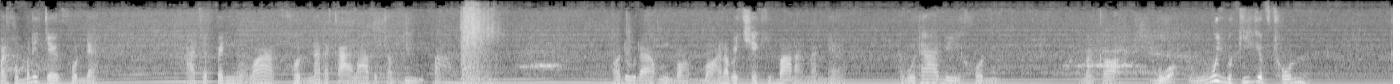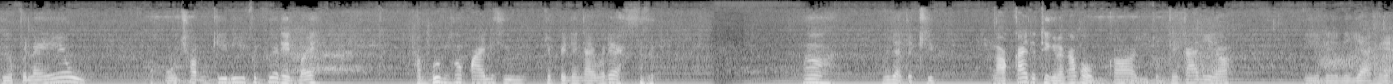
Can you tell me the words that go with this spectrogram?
มันคงไม่ได้เจอคนนะอาจจะเป็นแบบว่าคนนาจะกายร่าเป็นซอมบี้หรือเปล่าเพราะดูแล้วผมบอกบอกให้เราไปเช็คที่บ้านหลังนั้นนะสมมติถ้ามีคนมันก็บวกอุ้ยเมื่อกี้เกือบชน เกือบไปแล้ว โอ้โหช็อตเมื่อกี้นี้เพื่อนๆเห็นไหมทำบึ้มเข้าไปนี่คือจะเป็นยังไงวะเนี่ยไม่อยากจะคิด เราใกล้จะถึงแล้วครับผมก็อยู่ตรงใกล้ๆนี่เนาะนี่นี่นี่แยกนี้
